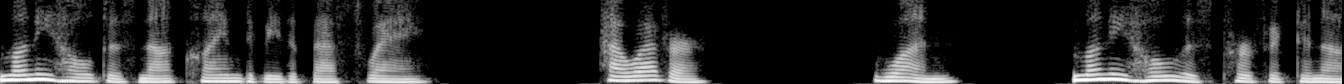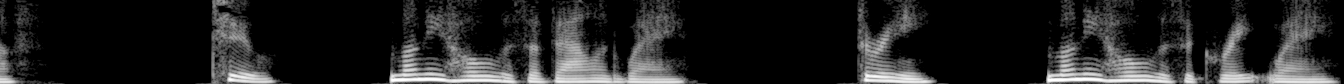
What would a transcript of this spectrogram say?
Moneywhole does not claim to be the best way. However, 1. Moneywhole is perfect enough. 2. Money whole is a valid way. 3. Money whole is a great way.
